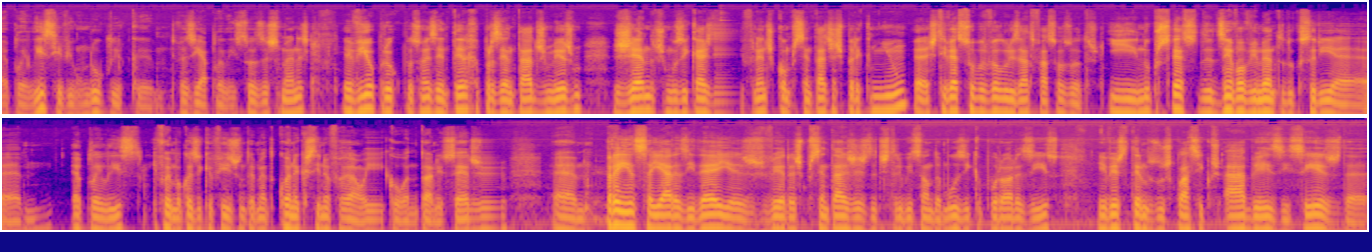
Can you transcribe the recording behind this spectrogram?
a playlist, havia um núcleo que fazia a playlist todas as semanas, havia preocupações em ter representados mesmo géneros musicais diferentes com percentagens para que nenhum uh, estivesse sobrevalorizado face aos outros. E no processo de desenvolvimento do que seria uh, a playlist, que foi uma coisa que eu fiz juntamente com a Ana Cristina Ferrão e com o António Sérgio, um, para ensaiar as ideias, ver as percentagens de distribuição da música por horas e isso, em vez de termos os clássicos A, B e Cs da,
